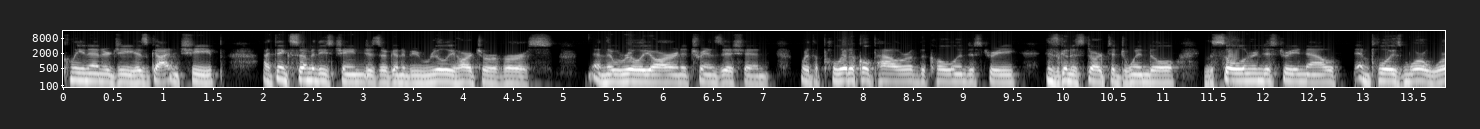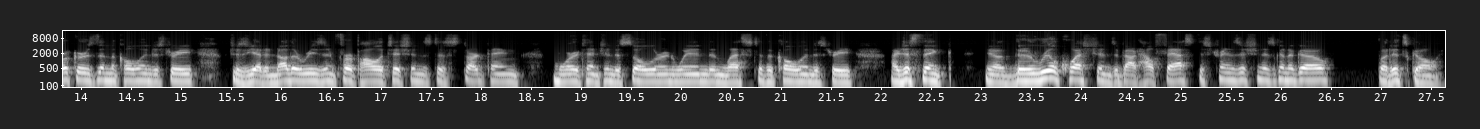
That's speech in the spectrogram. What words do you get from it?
clean energy has gotten cheap, I think some of these changes are going to be really hard to reverse and they really are in a transition where the political power of the coal industry is going to start to dwindle. The solar industry now employs more workers than the coal industry, which is yet another reason for politicians to start paying more attention to solar and wind and less to the coal industry. I just think, you know, there are real questions about how fast this transition is going to go, but it's going.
